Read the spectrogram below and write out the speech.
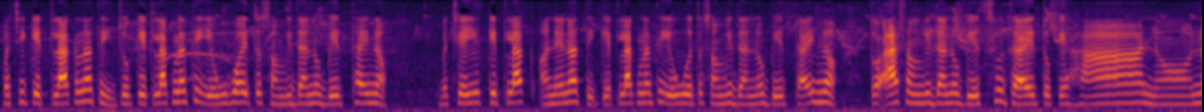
પછી કેટલાક નથી. જો કેટલાક નથી એવું હોય તો સંવિધાનનો ભેદ થાય ન. પછી અહીંયા કેટલાક અને નથી, કેટલાક નથી, એવું હોય તો સંવિધાનનો ભેદ થાય ન. તો આ સંવિધાનનો ભેદ શું થાય? તો કે હા, ન ન.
